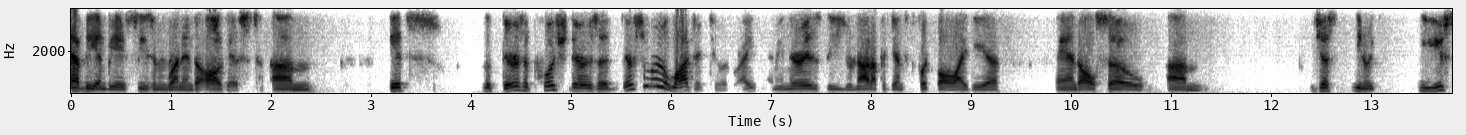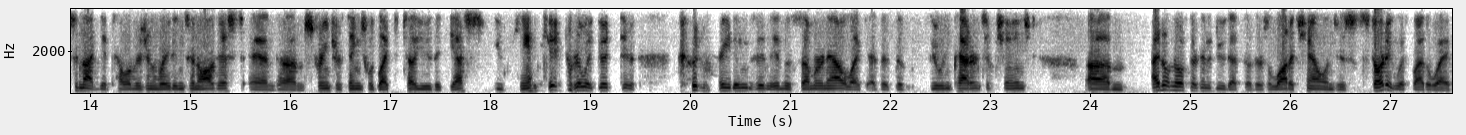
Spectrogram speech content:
have the NBA season run into August. Um, it's look, there's a push. There's a there's some real logic to it, right? I mean, there is the you're not up against football idea, and also um, just you know you used to not get television ratings in August, and um, Stranger Things would like to tell you that yes, you can get really good to, good ratings in, in the summer now. Like uh, the, the viewing patterns have changed. Um, I don't know if they're going to do that though. There's a lot of challenges. Starting with, by the way,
